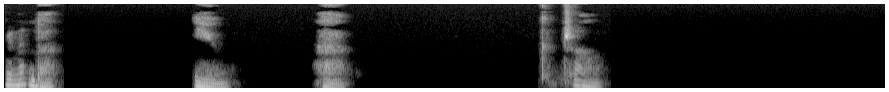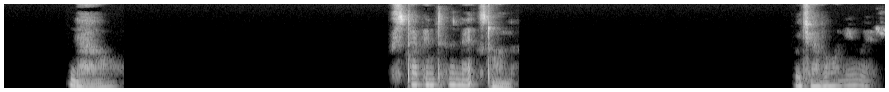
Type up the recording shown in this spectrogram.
Remember, you have control. Now, step into the next one, whichever one you wish,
